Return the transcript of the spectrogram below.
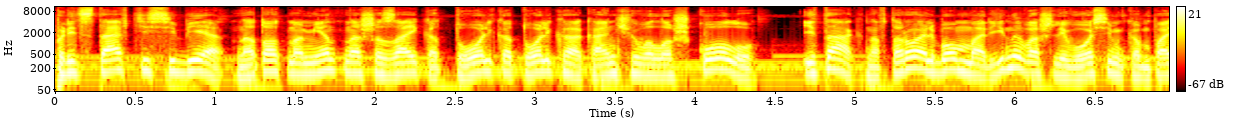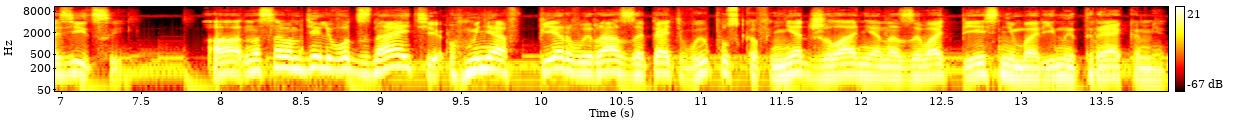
Представьте себе, на тот момент наша зайка только-только оканчивала школу. Итак, на второй альбом Марины вошли 8 композиций. А на самом деле, вот знаете, у меня в первый раз за пять выпусков нет желания называть песни Марины треками.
